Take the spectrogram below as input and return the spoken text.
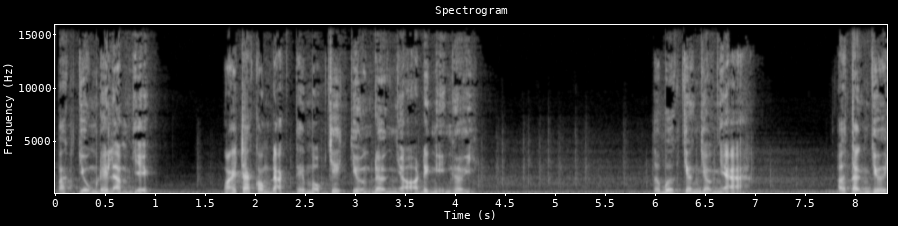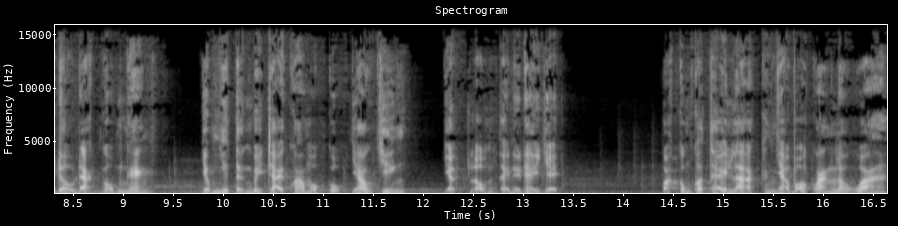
Bác dùng để làm việc. Ngoài ra còn đặt thêm một chiếc giường đơn nhỏ để nghỉ ngơi. Tôi bước chân vào nhà. Ở tầng dưới đồ đạc ngổn ngang, Giống như từng bị trải qua một cuộc giao chiến Giật lộn tại nơi đây vậy. Hoặc cũng có thể là căn nhà bỏ quan lâu quá,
